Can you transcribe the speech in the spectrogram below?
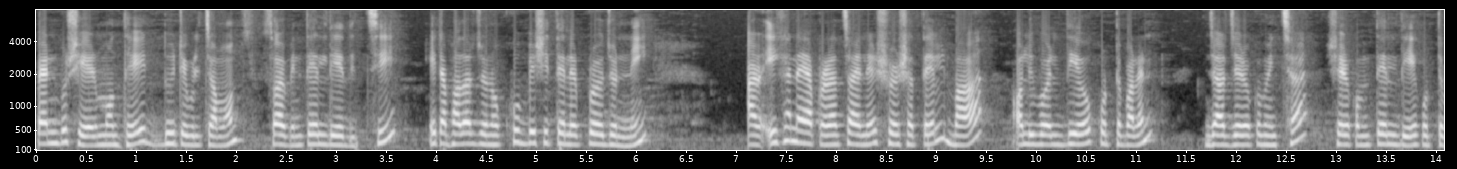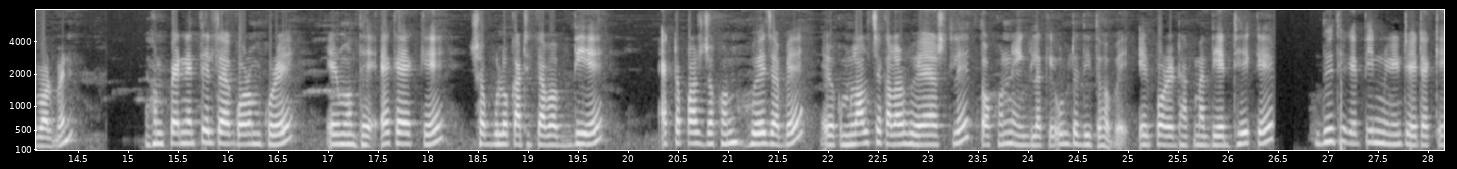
প্যান বসিয়ে এর মধ্যে দুই টেবিল চামচ সয়াবিন তেল দিয়ে দিচ্ছি। এটা ভাজার জন্য খুব বেশি তেলের প্রয়োজন নেই। আর এখানে আপনারা চাইলে সরিষার তেল বা অলিভ অয়েল দিয়েও করতে পারেন। যার যেরকম ইচ্ছা সেরকম তেল দিয়ে করতে পারবেন। এখন প্যানের তেলটা গরম করে এর মধ্যে একে একে সবগুলো কাঠি কাবাব দিয়ে একটা পাশ যখন হয়ে যাবে, এরকম লালচে কালার হয়ে আসলে তখন এইগুলাকে উল্টে দিতে হবে। এরপরে ঢাকনা দিয়ে ঢেকে দুই থেকে তিন মিনিট এটাকে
